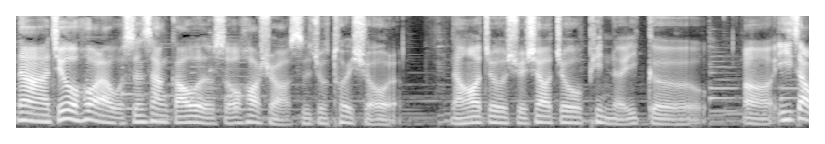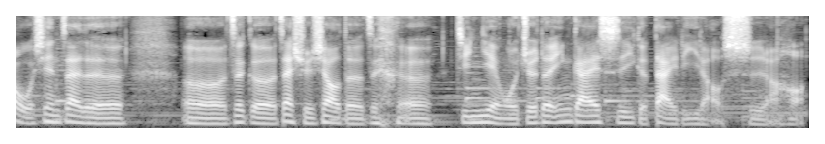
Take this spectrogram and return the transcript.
那结果后来我升上高二的时候，化学老师就退休了，然后就学校就聘了一个。呃，依照我现在的呃这个在学校的这个经验，我觉得应该是一个代理老师，然后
